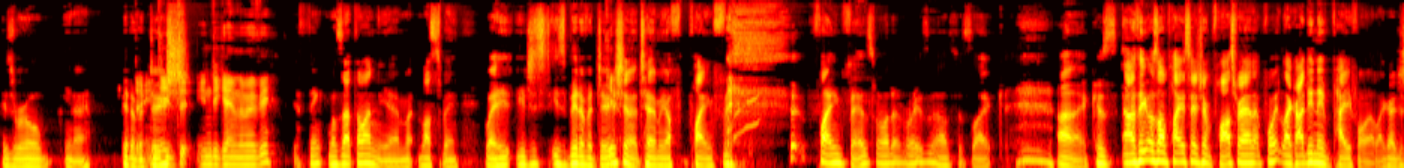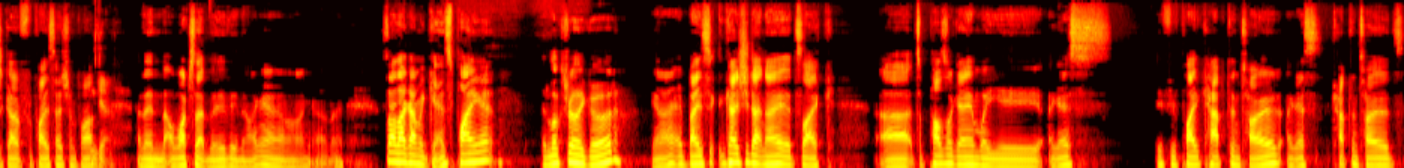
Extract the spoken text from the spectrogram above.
he's a real you know bit of the a douche. indie, indie game, the movie. I think was that the one? Yeah, m- must have been. Where he, he just he's a bit of a douche, and it turned me off playing playing Fez for whatever reason. I was just like, I don't know, because I think it was on PlayStation Plus around that point. Like I didn't even pay for it. Like I just got it for PlayStation Plus, Yeah, and then I watched that movie, and I'm like, yeah, I don't know. It's not like I'm against playing it. It looks really good. You know, it basic. In case you don't know, it's like uh, it's a puzzle game where you, I guess, if you played Captain Toad, I guess Captain Toad's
